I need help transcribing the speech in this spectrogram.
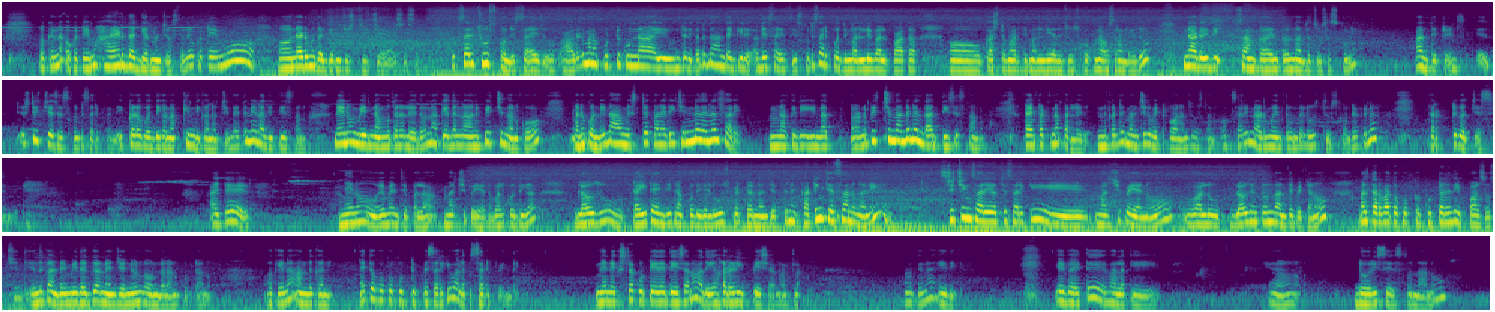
ఓకేనా? ఒకటేమో హ్యాండ్ దగ్గర నుంచి వస్తుంది. ఒకటేమో నడుము దగ్గర నుంచి స్టిచ్ చేయాల్సి వస్తుంది. ఒకసారి చూసుకోండి సైజు. ఆల్రెడీ మనం కుట్టుకున్న ఉంటుంది కదా దాని దగ్గర అదే సైజ్ తీసుకుంటే సరిపోద్ది. మళ్ళీ వాళ్ళ పాత కస్టమర్ది మళ్ళీ అది చూసుకోకుండా అవసరం లేదు. నాడు ఇది సంఖ ఎంత ఉందో అంత చూసేసుకుని అంతే ఫ్రెండ్స్. స్టిచ్ చేసేసుకుంటే సరిపోయింది. ఇక్కడ కొద్దిగా నాకు కింది కని వచ్చింది. అయితే నేను అది తీస్తాను. నేను మీరు నమ్ముతారో లేదో నాకు ఏదన్నా అనిపించింది అనుకో అనుకోండి నా మిస్టేక్ అనేది చిన్నదైనా సరే నాకు ఇది నా అనిపించిందంటే నేను దాన్ని తీసేస్తాను. టైం పట్టినా పర్లేదు. ఎందుకంటే మంచిగా పెట్టుకోవాలని చూస్తాను. ఒకసారి నడుము ఎంత ఉందో లూజ్ చూసుకోండి ఓకేనా? కరెక్ట్గా వచ్చేసింది. అయితే నేను ఏమైంది చెప్పాలా? మర్చిపోయాను. వాళ్ళు కొద్దిగా బ్లౌజు టైట్ అయింది నాకు కొద్దిగా లూజ్ పెట్టండి అని చెప్తే నేను కటింగ్ చేస్తాను కానీ స్టిచ్చింగ్ సరి వచ్చేసరికి మర్చిపోయాను. వాళ్ళు బ్లౌజ్ ఎంత ఉందో అంతే పెట్టాను. మళ్ళీ తర్వాత ఒక్కొక్క కుట్ అనేది ఇప్పాల్సి వచ్చింది. ఎందుకంటే మీ దగ్గర నేను జెన్యున్గా ఉండాలనుకుంటాను. ఓకేనా? అందుకని. అయితే ఒక్కొక్క కుట్టు ఇప్పేసరికి వాళ్ళకి సరిపోయింది. నేను ఎక్స్ట్రా కుట్టు ఏదైతే వేసానో అది ఆల్రెడీ ఇప్పేశాను అట్లా. ఓకేనా? ఇది. ఇవైతే వాళ్ళకి డోరీస్ వేస్తున్నాను.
